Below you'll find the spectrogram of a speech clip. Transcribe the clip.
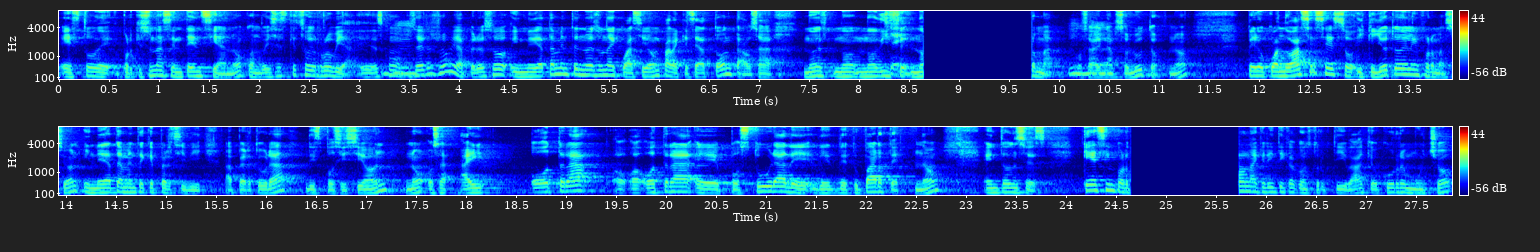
esto de, porque es una sentencia, ¿no? Cuando dices que soy rubia, es como, pues eres rubia, pero eso inmediatamente no es una ecuación para que sea tonta, o sea, no, es, no, no dice, no forma, o sea, en absoluto, ¿no? Pero cuando haces eso y que yo te doy la información, inmediatamente que percibí apertura, disposición, ¿no? O sea, hay otra, otra eh, postura de, de, tu parte, ¿no? Entonces, ¿qué es importante? Una crítica constructiva que ocurre mucho.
